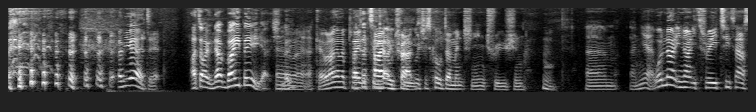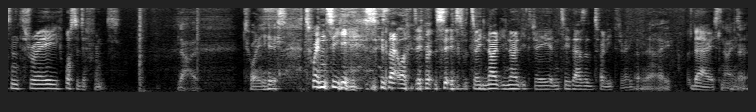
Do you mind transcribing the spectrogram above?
Have you heard it? I don't know. Maybe actually. Oh, right, okay, well, I'm going to play I the title track, Fuse. which is called Dimension Intrusion. Hmm. Um, and yeah, well, 1993, 2003, what's the difference? No. Twenty years. 20 years. is that what the difference is between 1993 and 2023? no. No, it's not. is it?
